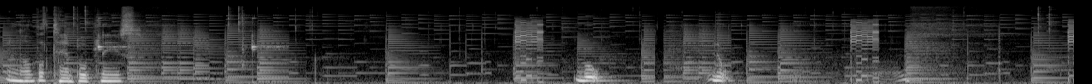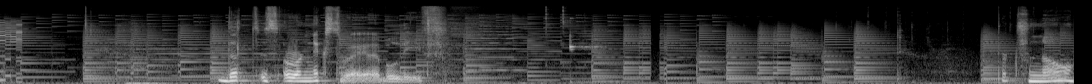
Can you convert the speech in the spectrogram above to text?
Another temple, please. Whoa. No. That is our next way, I believe. For now...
